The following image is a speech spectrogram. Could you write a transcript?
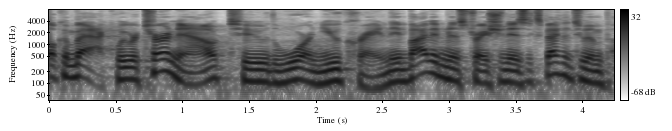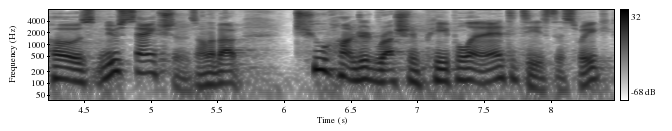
Welcome back. We return now to the war in Ukraine. The Biden administration is expected to impose new sanctions on about 200 Russian people and entities this week.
